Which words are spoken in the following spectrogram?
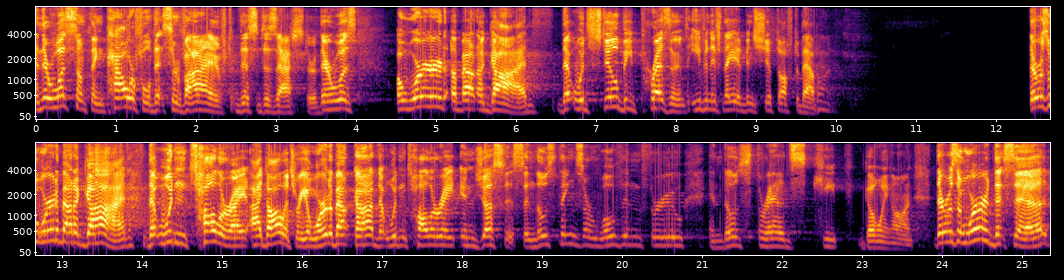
And there was something powerful that survived this disaster. There was a word about a God that would still be present even if they had been shipped off to Babylon. There was a word about a God that wouldn't tolerate idolatry, a word about God that wouldn't tolerate injustice. And those things are woven through, and those threads keep going on. There was a word that said,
